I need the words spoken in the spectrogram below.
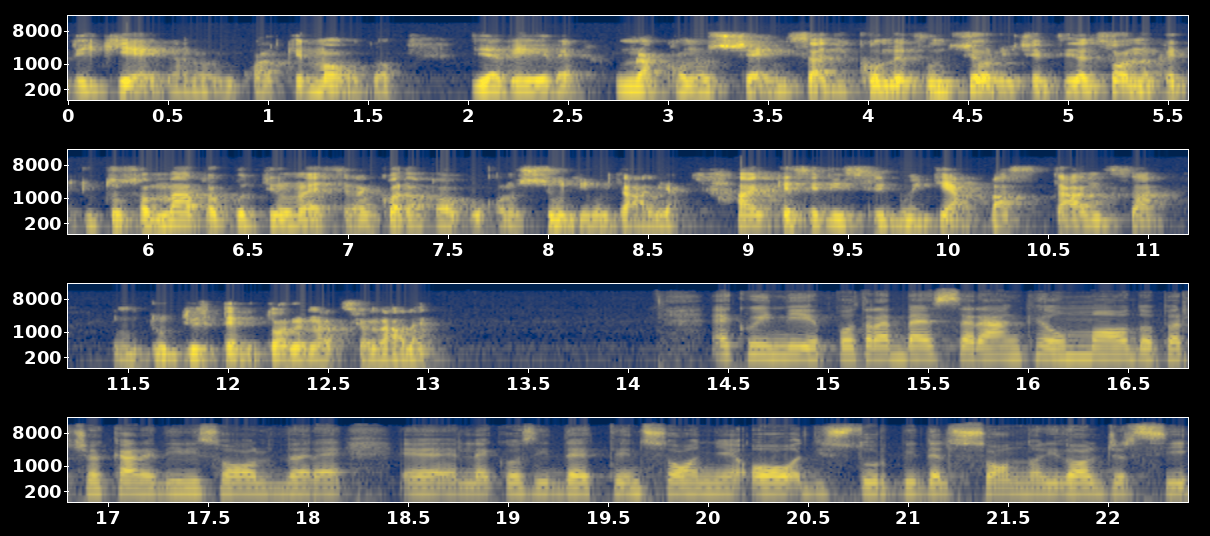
richiedano in qualche modo di avere una conoscenza di come funzionano i centri del sonno che tutto sommato continuano a essere ancora poco conosciuti in Italia, anche se distribuiti abbastanza in tutto il territorio nazionale e quindi potrebbe essere anche un modo per cercare di risolvere eh, le cosiddette insonnie o disturbi del sonno, rivolgersi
